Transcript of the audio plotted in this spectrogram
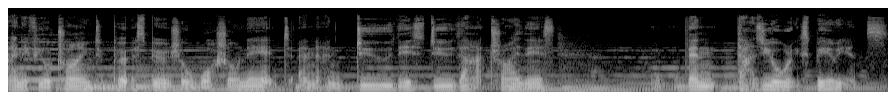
And if you're trying to put a spiritual wash on it and, and do this, do that, try this, then that's your experience.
